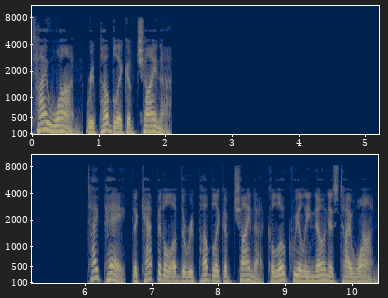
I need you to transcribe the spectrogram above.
Taiwan Republic of China. Taipei, the capital of the Republic of China colloquially known as Taiwan,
